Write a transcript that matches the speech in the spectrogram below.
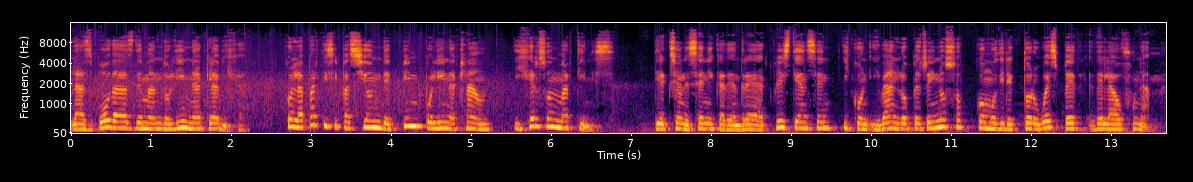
Las bodas de mandolina clavija con la participación de Pimpolina Clown y Gerson Martínez. Dirección escénica de Andrea Christiansen y con Iván López Reynoso como director huésped de la OFUNAM.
